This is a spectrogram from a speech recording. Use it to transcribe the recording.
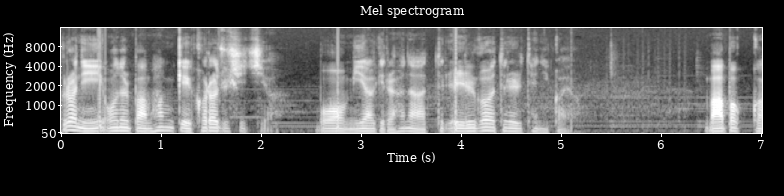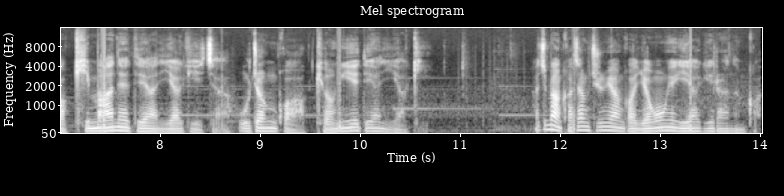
그러니 오늘 밤 함께 걸어주시지요. 모험 이야기를 하나 드- 읽어드릴 테니까요. 마법과 기만에 대한 이야기이자 우정과 경의에 대한 이야기. 하지만 가장 중요한 건 영웅의 이야기라는 것.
